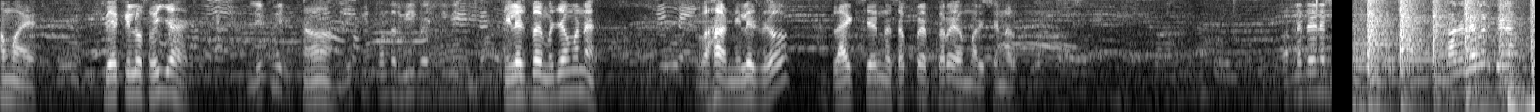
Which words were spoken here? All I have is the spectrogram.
હમાય બે કિલો થઈ જાય લિક્વિડ હા. લિક્વિડ પંદર વીસ નિલેશભાઈ મજામાં ને વાહ નિલેશ હો. લાઈક શેર ને સબસ્ક્રાઈબ કરે અમારી ચેનલ એટલે તો એને લેવાની પેલા?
